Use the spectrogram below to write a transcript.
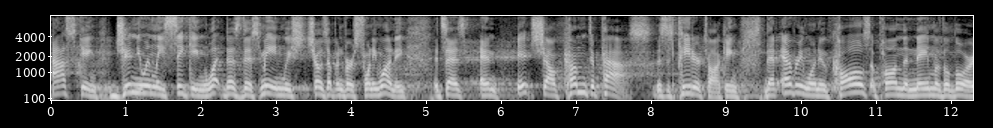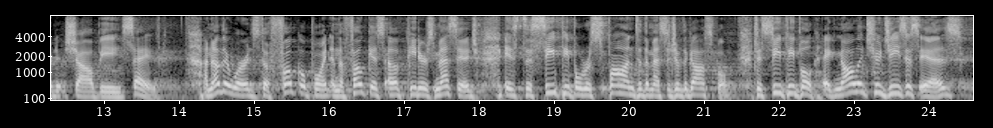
asking, genuinely seeking, what does this mean? We shows up in verse 21. He, it says, and it shall come to pass, this is Peter talking, that everyone who calls upon the name of the Lord shall be saved. In other words, the focal point and the focus of Peter's message is to see people respond to the message of the gospel, to see people acknowledge who Jesus is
